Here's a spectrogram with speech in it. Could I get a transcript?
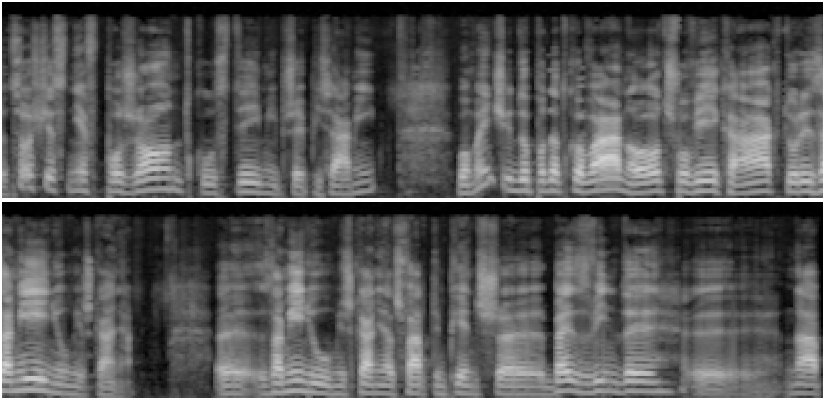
że coś jest nie w porządku z tymi przepisami w momencie, gdy opodatkowano człowieka, który zamienił mieszkania zamienił mieszkanie na czwartym piętrze bez windy e, na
